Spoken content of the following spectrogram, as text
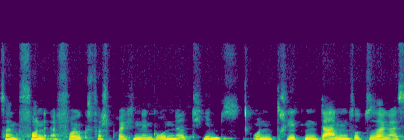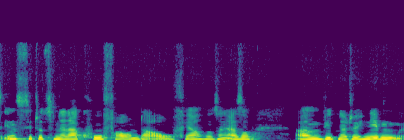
sozusagen von erfolgsversprechenden Gründerteams und treten dann sozusagen als institutioneller Co-Founder auf. Ja, sozusagen also ähm, bieten natürlich neben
